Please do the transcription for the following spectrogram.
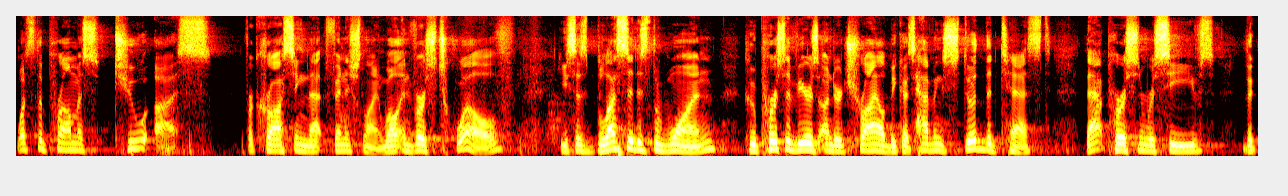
What's the promise to us for crossing that finish line? Well, in verse 12, he says, Blessed is the one who perseveres under trial, because having stood the test, that person receives the,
